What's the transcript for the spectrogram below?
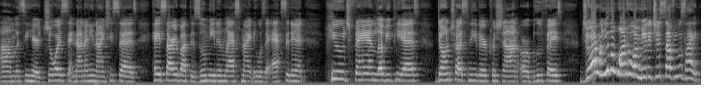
Um, let's see here. Joy sent 999. She says, Hey, sorry about the Zoom meeting last night. It was an accident. Huge fan. Love you, PS. Don't trust neither Chrisean or Blueface. Joy, were you the one who unmuted yourself? He was like,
